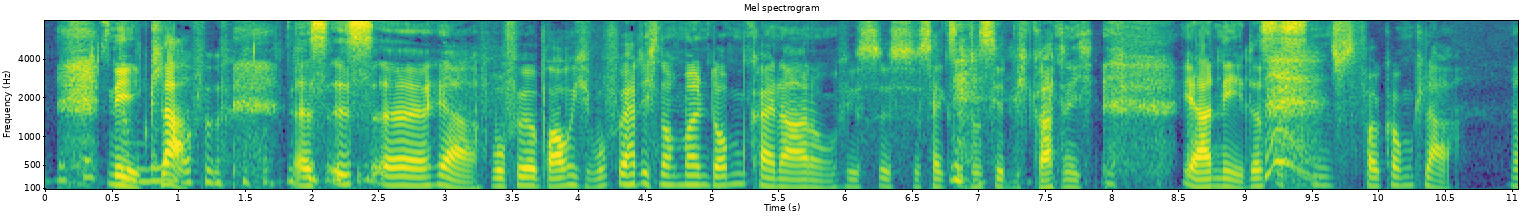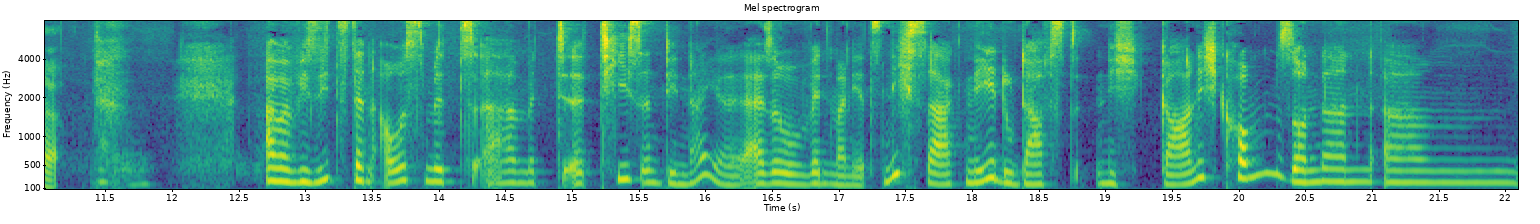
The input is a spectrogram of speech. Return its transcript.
nee, klar. Das ist, äh, ja, wofür brauche ich, wofür hatte ich nochmal einen Dom? Keine Ahnung. Sex interessiert mich gerade nicht. Ja, nee, das ist, ist vollkommen klar. Ja. Aber wie sieht es denn aus mit, äh, mit äh, Tease and Denial? Also wenn man jetzt nicht sagt, nee, du darfst nicht gar nicht kommen, sondern ähm,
